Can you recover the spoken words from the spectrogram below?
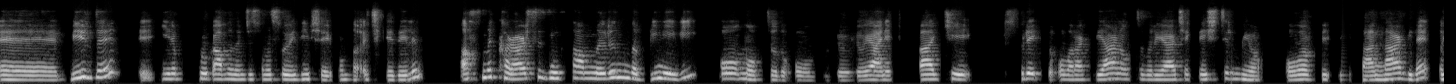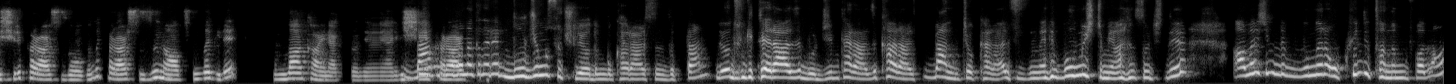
Ee, bir de e, yine programdan önce sana söylediğim şey onu da açık edelim. Aslında kararsız insanların da bir nevi o noktada olduğu görülüyor. Yani belki sürekli olarak diğer noktaları gerçekleştirmiyor olabilenler bile aşırı kararsız olduğunu, kararsızlığın altında bile bundan kaynaklanıyor. Yani bir şeye ben karar... Kadar hep burcumu suçluyordum bu kararsızlıktan. Diyordum ki terazi burcuyum, terazi kararsız. Ben de çok kararsızım. Yani bulmuştum yani suçluyu. Ama şimdi bunları okuyunca tanımı falan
